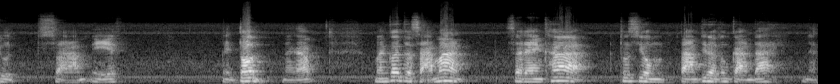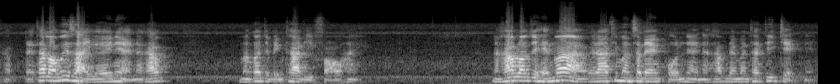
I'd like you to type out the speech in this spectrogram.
จุด3 f เป็นต้นนะครับ มันก็จะสามารถแสดงค่าทศนิยมตามที่เราต้องการได้นะครับ แต่ถ้าเราไม่ใส่เลยเนี่ยนะครับ มันก็จะเป็นค่า default ให้นะครับ เราจะเห็นว่าเวลาที่มันแสดงผลเนี่ยนะครับในบรรทัดที่ 7 เนี่ย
